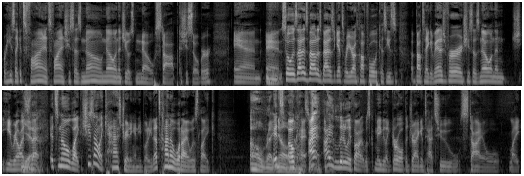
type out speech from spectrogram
where he's like, "It's fine, it's fine." And she says, "No, no," and then she goes, "No, stop," because she's sober. And Mm-hmm. and so is that about as bad as it gets where you're uncomfortable because he's about to take advantage of her and she says no and then she, he realizes Yeah. that it's no like she's not like castrating anybody. That's kind of what I was like. Oh right, It's no, no, okay. it's I, like I literally thought it was maybe like girl with the dragon tattoo style, like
